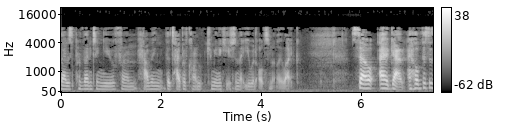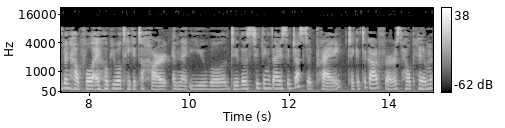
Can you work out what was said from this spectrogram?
that is preventing you from having the type of com- communication that you would ultimately like. So again, I hope this has been helpful. I hope you will take it to heart and that you will do those two things I suggested. Pray, take it to God first, help him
